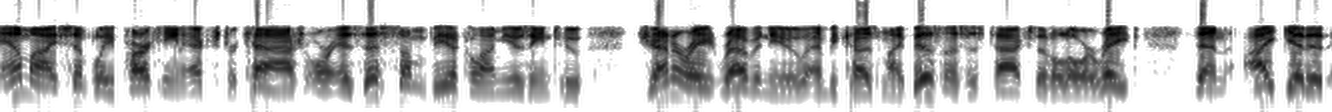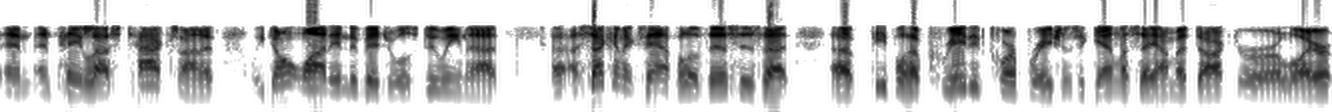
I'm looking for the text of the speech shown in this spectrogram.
am I simply parking extra cash, or is this some vehicle I'm using to generate revenue, and because my business is taxed at a lower rate, then I get it and, and pay less tax on it? We don't want individuals doing that. Uh, a second example of this is that uh, people have created corporations. Again, let's say I'm a doctor or a lawyer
